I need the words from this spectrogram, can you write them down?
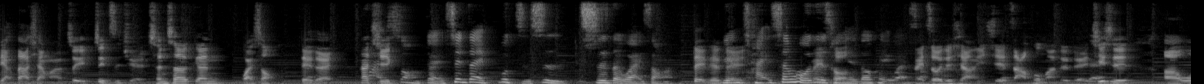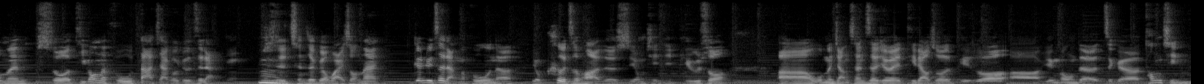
两大项嘛，最最直觉，乘车跟外送，对不对？那其实送对，现在不只是吃的外送啊，对对对，连财生活日常也都可以外送。没错，就像一些杂货嘛，对不对？对其实呃，我们所提供的服务大架构就是这两个，就是乘车跟外送。嗯、那根据这两个服务呢，有客制化的使用情境，比如说啊、呃，我们讲乘车就会提到说，比如说啊、呃，员工的这个通勤。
